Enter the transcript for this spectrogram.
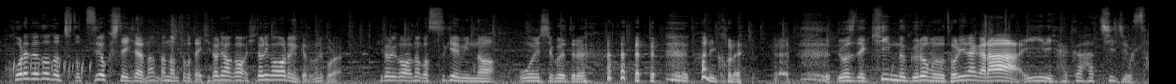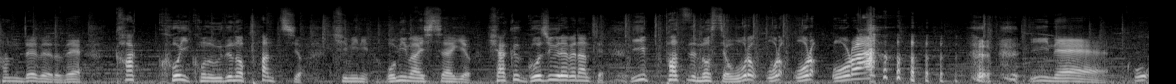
これでどんどんちょっと強くしていきたい。な、なんなん、ちょっと待って、左側、左側悪いんやけどね、これ。左側、なんかすげえみんな応援してくれてる。何これ。よしで、金のグローブを取りながら、いいね、183レベルで、かっこいいこの腕のパンチを、君にお見舞いしてあげよう。150レベルなんて、一発で乗せて、おら、おら、おら、おら。いいね。お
